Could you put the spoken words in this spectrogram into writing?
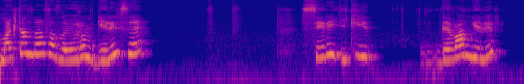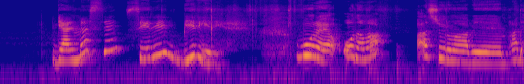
Like'tan daha fazla yorum gelirse seri 2 devam gelir. Gelmezse seri 1 gelir. Buraya odama asıyorum abim. Hadi.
